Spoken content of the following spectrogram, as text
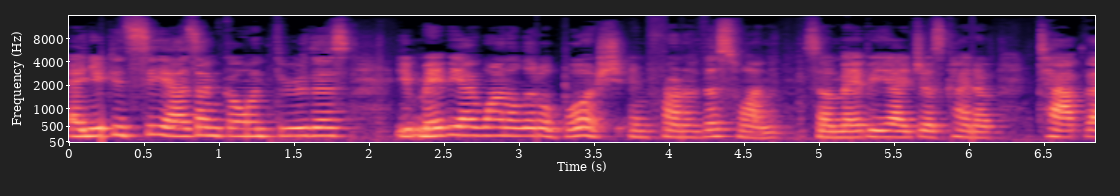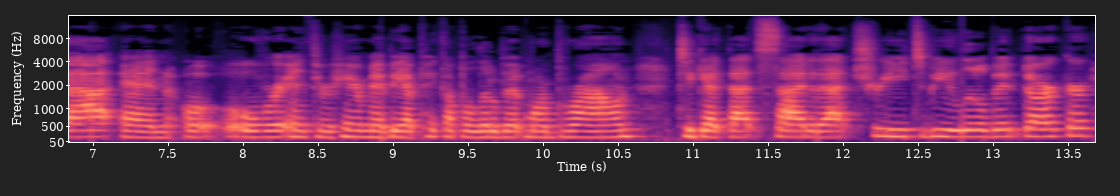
And you can see as I'm going through this, maybe I want a little bush in front of this one. So maybe I just kind of tap that and over and through here, maybe I pick up a little bit more brown to get that side of that tree to be a little bit darker.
